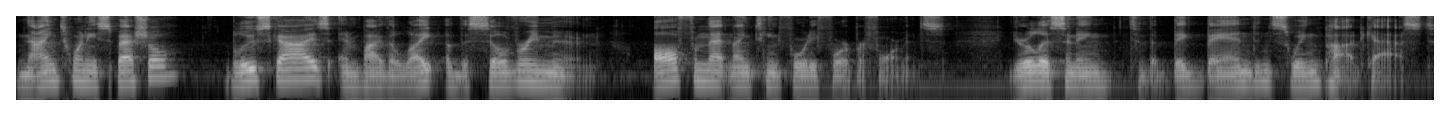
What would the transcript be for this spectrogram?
920 Special, Blue Skies, and By the Light of the Silvery Moon, all from that 1944 performance. You're listening to the Big Band and Swing Podcast.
